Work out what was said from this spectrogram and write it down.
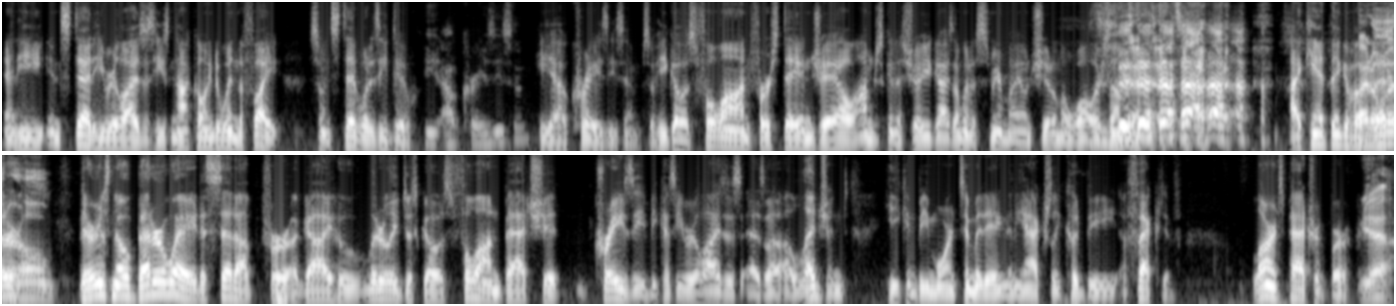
and he instead he realizes he's not going to win the fight. So instead, what does he do? He out crazies him. He out crazies him. So he goes full on first day in jail. I'm just going to show you guys. I'm going to smear my own shit on the wall or something. I can't think of a Write a better. letter home. There is no better way to set up for a guy who literally just goes full on batshit crazy because he realizes as a, a legend he can be more intimidating than he actually could be effective. Lawrence Patrick Burke. Yeah.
